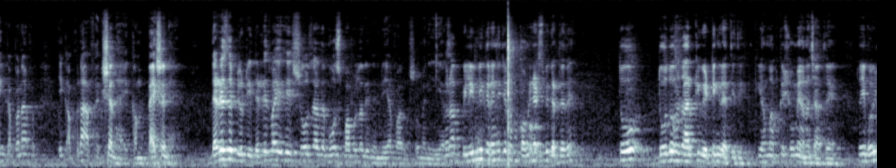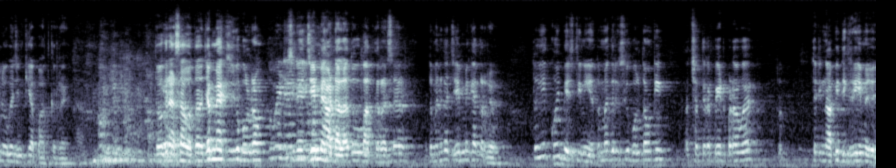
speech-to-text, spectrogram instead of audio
एक अपना एक अपना अफेक्शन है कंपैशन है। That is the beauty that is why his shows are the most popular in India for so many और आप बिलीव नहीं करेंगे जब हम कॉम्बिनेट्स भी करते थे तो दो दो हज़ार की वेटिंग रहती थी कि हम आपके शो में आना चाहते हैं। तो ये वही लोग हैं जिनकी आप बात कर रहे हैं। तो अगर ऐसा होता जब मैं किसी को बोल रहा तो हूँ वो किसी ने जेब में हाथ डाला तो वो बात कर रहा है सर तो मैंने कहा जेब में क्या कर रहे हो तो ये कोई बेइज्जती नहीं है तो मैं अगर किसी को बोलता हूँ कि अच्छा तेरा पेट पड़ा हुआ है तो तेरी नाभि दिख रही है मुझे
